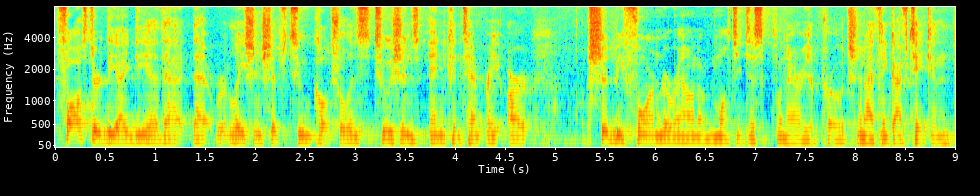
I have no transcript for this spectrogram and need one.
fostered the idea that, that relationships to cultural institutions and contemporary art should be formed around a multidisciplinary approach. And I think I've taken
